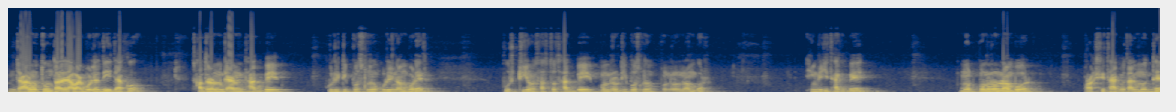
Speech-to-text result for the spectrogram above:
যারা নতুন, তাদের আবার বলে দিই, দেখো, সাধারণ জ্ঞান থাকবে কুড়িটি প্রশ্ন কুড়ি নম্বরের, পুষ্টি জনস্বাস্থ্য থাকবে পনেরোটি প্রশ্ন পনেরো নম্বর, ইংরেজি থাকবে মোট পনেরো নম্বর পাঁচটি থাকবে তার মধ্যে।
